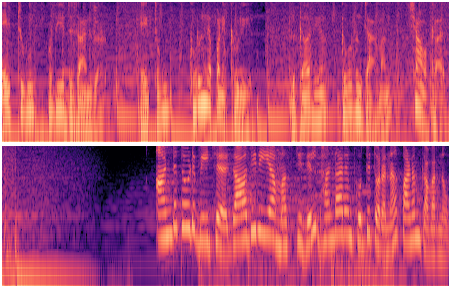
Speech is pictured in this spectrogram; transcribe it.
ഏറ്റവും പുതിയ ഡിസൈനുകൾ ഏറ്റവും കുറഞ്ഞ പണിക്കൂലിയിൽ. ബ്രിഗാദിയ golden diamond Chavakkad. Andathode beach Qadiriya മസ്ജിദിൽ ഭണ്ഡാരം കുത്തിത്തുറന്ന് പണം കവർന്നു.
